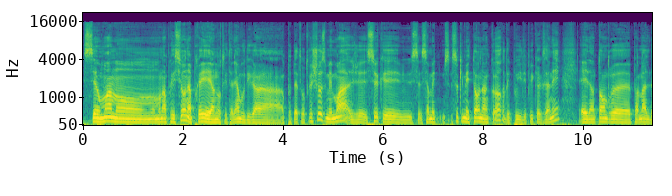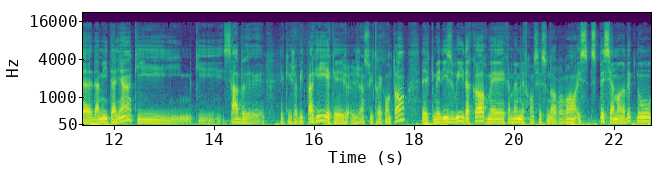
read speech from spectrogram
C'est au moins mon, impression. Après, un autre Italien vous dira peut-être autre chose. Mais moi, je- ce, que, ça- ce qui m'étonne encore depuis, depuis quelques années est d'entendre euh, pas mal d'a- d'amis italiens qui, qui savent euh, que, que j'habite Paris et que je- j'en suis très content et qui me disent oui, d'accord, mais quand même les Français sont arrogants, et spécialement avec nous.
